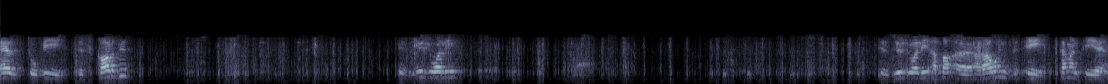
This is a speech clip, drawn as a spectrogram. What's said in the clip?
has to be discarded is usually is usually uh, around 8 8 أيام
